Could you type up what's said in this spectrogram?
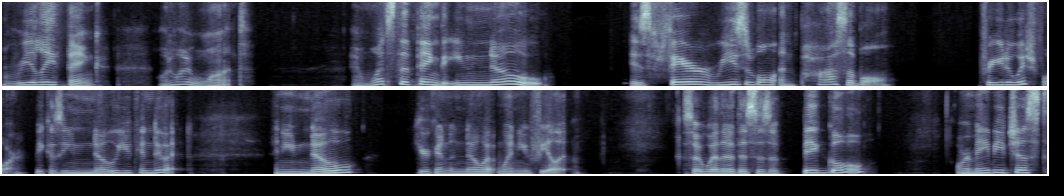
Really think what do I want? And what's the thing that you know is fair, reasonable, and possible for you to wish for because you know you can do it. And you know you're going to know it when you feel it. So, whether this is a big goal or maybe just,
